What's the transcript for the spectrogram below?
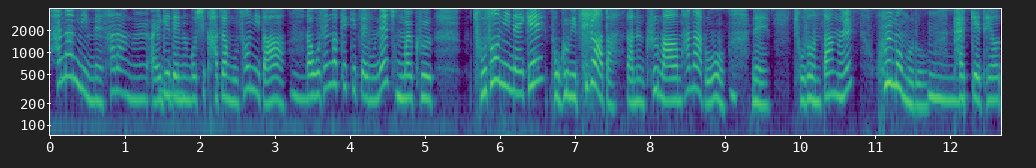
하나님의 사랑을 알게 음. 되는 것이 가장 우선이다라고 음. 생각했기 때문에 정말 그 조선인에게 복음이 필요하다라는 그 마음 하나로 네 조선 땅을 홀몸으로 음. 밟게 되었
